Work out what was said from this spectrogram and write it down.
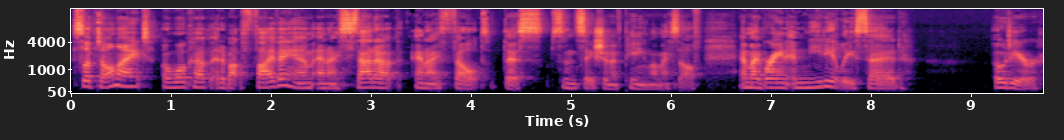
I slept all night. I woke up at about 5 a.m. and I sat up and I felt this sensation of peeing on myself. And my brain immediately said, Oh dear,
